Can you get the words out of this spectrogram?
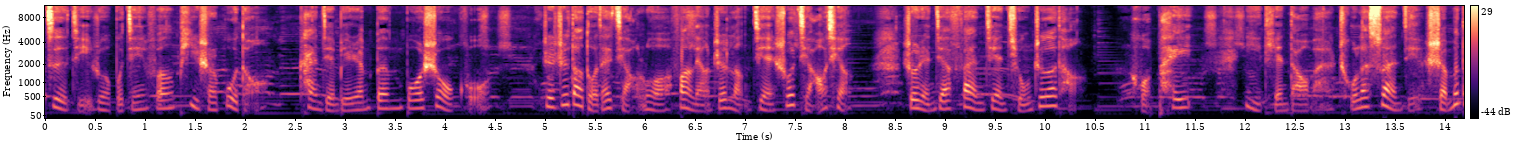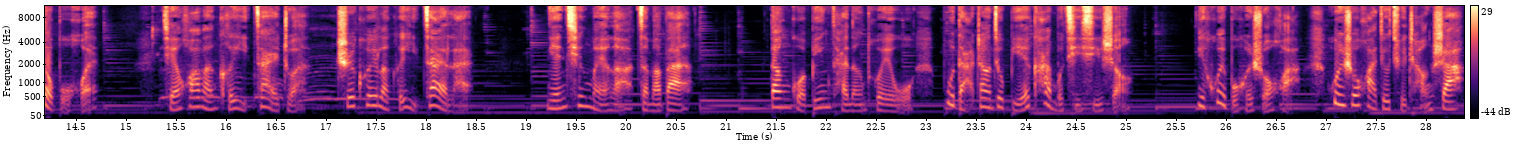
自己弱不禁风，屁事儿不懂，看见别人奔波受苦，只知道躲在角落放两只冷箭，说矫情，说人家犯贱穷折腾。”我呸！一天到晚除了算计什么都不会，钱花完可以再赚，吃亏了可以再来。年轻没了怎么办？当过兵才能退伍，不打仗就别看不起牺牲。你会不会说话？会说话就去长沙，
